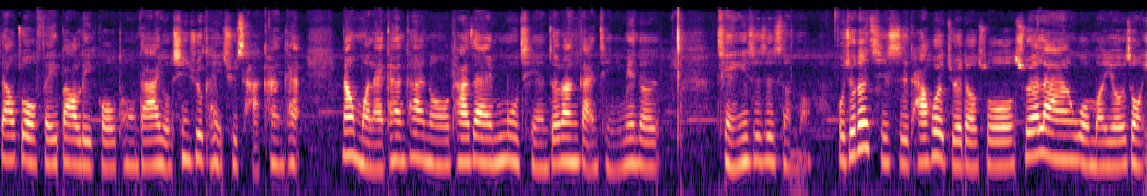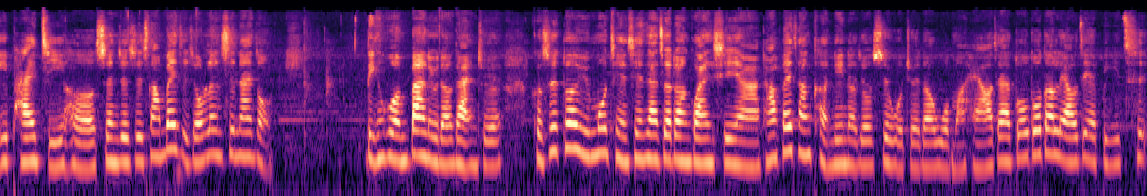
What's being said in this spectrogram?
叫做《非暴力沟通》，大家有兴趣可以去查看看。那我们来看看哦，他在目前这段感情里面的潜意识是什么？我觉得其实他会觉得说，虽然我们有一种一拍即合，甚至是上辈子就认识那种灵魂伴侣的感觉，可是对于目前现在这段关系啊，他非常肯定的就是，我觉得我们还要再多多的了解彼此，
